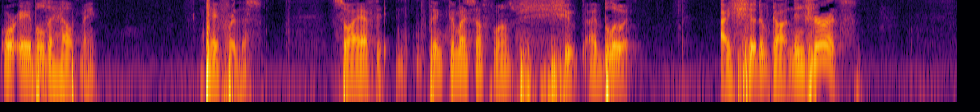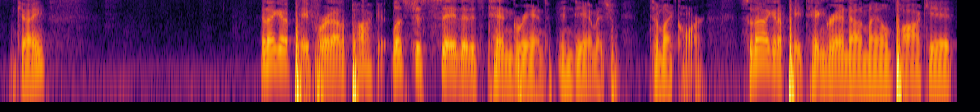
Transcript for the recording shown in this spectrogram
or able to help me pay for this. So I have to think to myself, well, shoot, I blew it. I should have gotten insurance. Okay? And I got to pay for it out of pocket. Let's just say that it's 10 grand in damage to my car. So now I got to pay 10 grand out of my own pocket,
